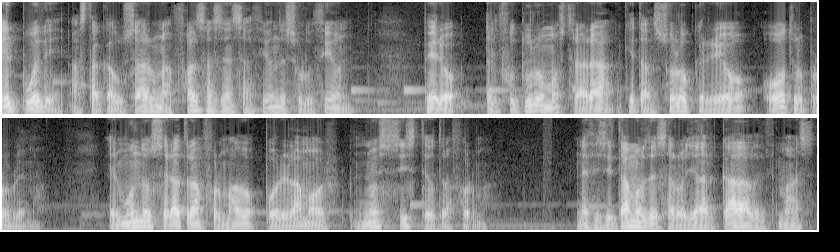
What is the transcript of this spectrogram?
Él puede hasta causar una falsa sensación de solución, pero el futuro mostrará que tan solo creó otro problema. El mundo será transformado por el amor, no existe otra forma. Necesitamos desarrollar cada vez más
